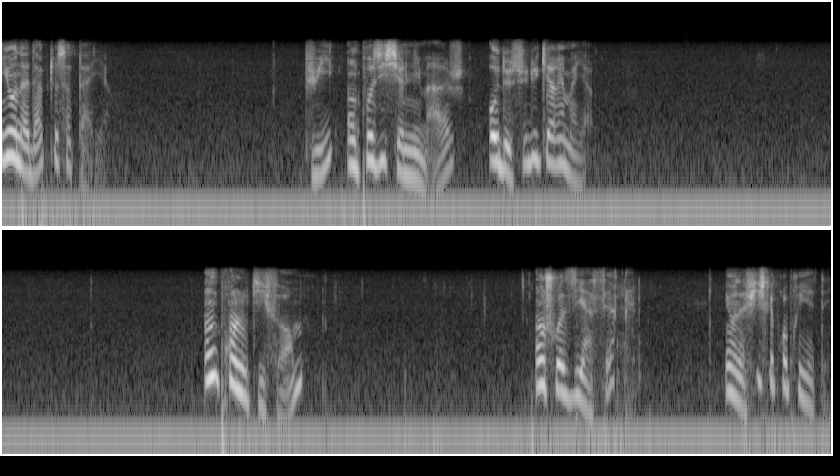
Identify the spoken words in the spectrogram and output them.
et on adapte sa taille. Puis, on positionne l'image au-dessus du carré Maya. On prend l'outil Forme, on choisit un cercle et on affiche les propriétés.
